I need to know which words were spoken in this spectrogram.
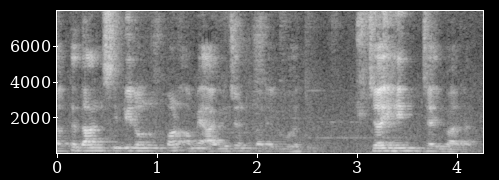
રક્તદાન શિબિરોનું પણ અમે આયોજન કરેલું હતું. જય હિન્દ, જય ભારત.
